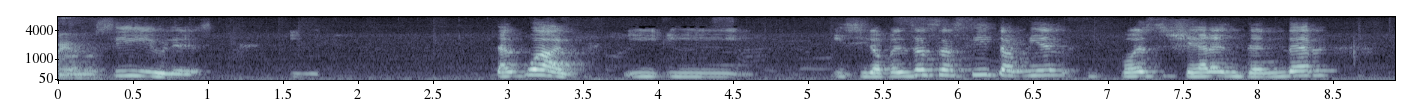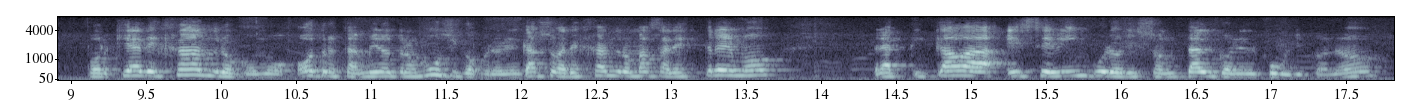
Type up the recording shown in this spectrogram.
reconocibles. Y, tal cual. Y, y- y si lo pensás así, también podés llegar a entender por qué Alejandro, como otros también otros músicos, pero en el caso de Alejandro más al extremo, practicaba ese vínculo horizontal con el público, ¿no?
